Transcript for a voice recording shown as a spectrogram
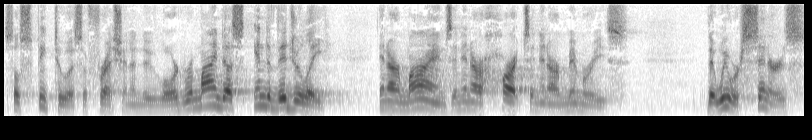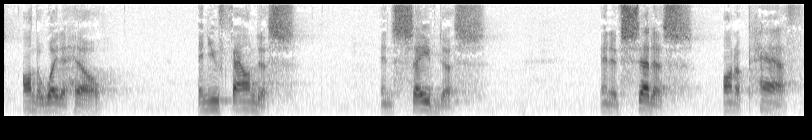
So speak to us afresh and anew, Lord. Remind us individually in our minds and in our hearts and in our memories that we were sinners on the way to hell, and you found us and saved us and have set us on a path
